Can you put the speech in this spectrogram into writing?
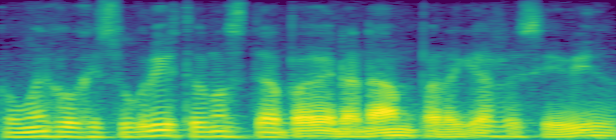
Como dijo Jesucristo, no se te apague la lámpara que has recibido.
